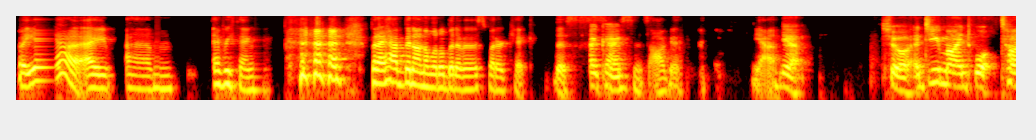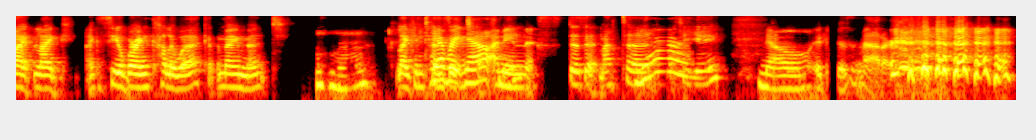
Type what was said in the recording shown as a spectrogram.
but yeah, I um, everything. but I have been on a little bit of a sweater kick this Okay. since August. Yeah. Yeah. Sure. And do you mind what type? Like, I can see you're wearing color work at the moment. Mhm. Like in terms Yeah, of right now, I mean- does it matter Yeah. to you? No, it doesn't matter.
